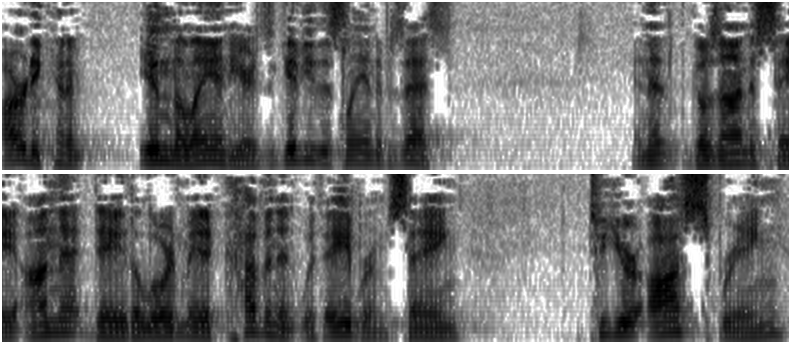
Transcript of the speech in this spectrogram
already kind of in the land here, to give you this land to possess. And then it goes on to say, On that day the Lord made a covenant with Abram, saying, To your offspring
